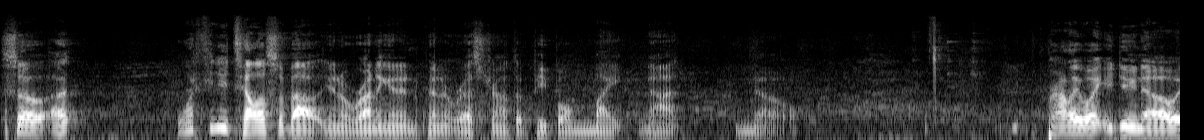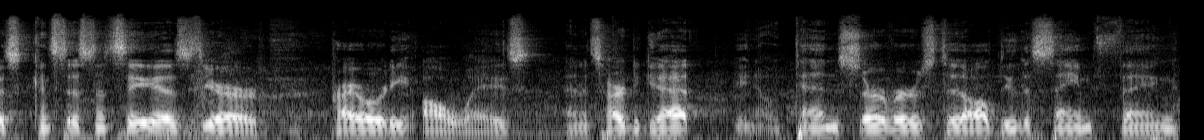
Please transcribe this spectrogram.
So, uh, what can you tell us about you know running an independent restaurant that people might not know? Probably what you do know is consistency is your priority always, and it's hard to get you know ten servers to all do the same thing,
